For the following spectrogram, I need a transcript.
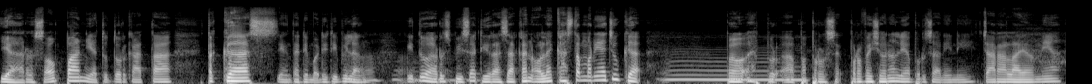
ya harus sopan ya tutur kata tegas yang tadi Mbak Didi bilang itu harus bisa dirasakan oleh customernya juga Hmm. bahwa eh pro- apa proses- profesional ya perusahaan ini cara layannya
